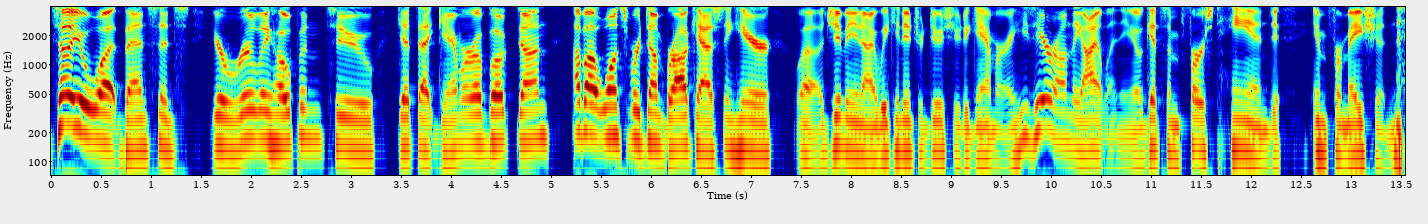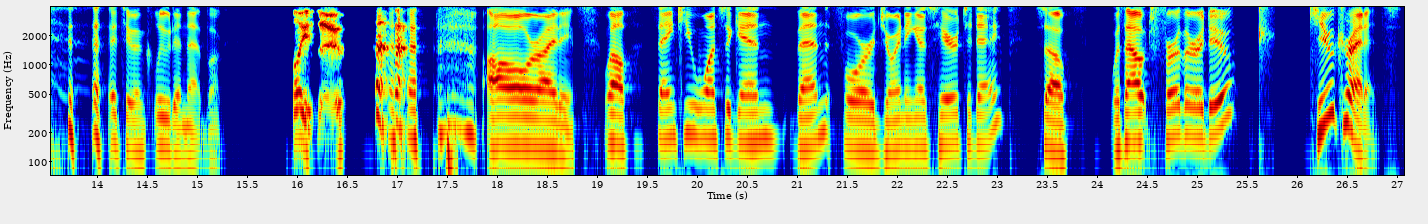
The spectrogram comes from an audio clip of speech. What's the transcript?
Tell you what, Ben, since you're really hoping to get that Gamera book done, how about once we're done broadcasting here, well, Jimmy and I, we can introduce you to Gamera. He's here on the island, you know, get some firsthand information to include in that book. Please do. All righty. Well, thank you once again, Ben, for joining us here today. So, without further ado, cue credits.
